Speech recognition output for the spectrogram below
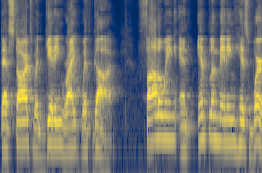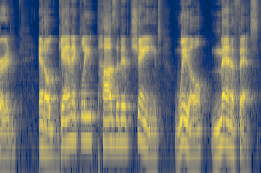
that starts with getting right with God, following and implementing His Word, and organically positive change will manifest.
